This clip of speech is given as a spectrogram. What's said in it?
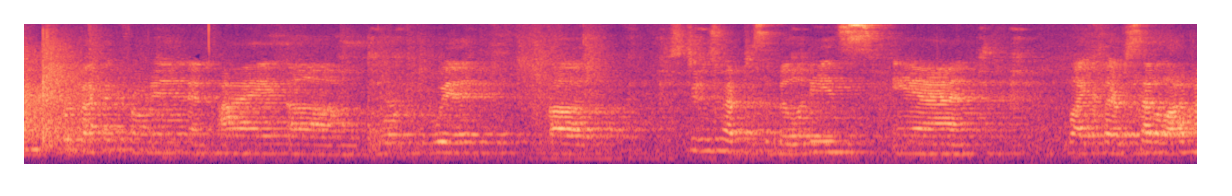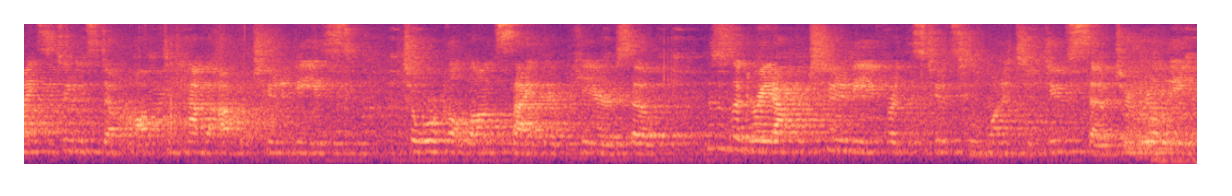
I'm Rebecca Cronin, and I um, work with uh, students who have disabilities. And like Claire said, a lot of my students don't often have the opportunities to work alongside their peers. So this is a great opportunity for the students who wanted to do so to really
